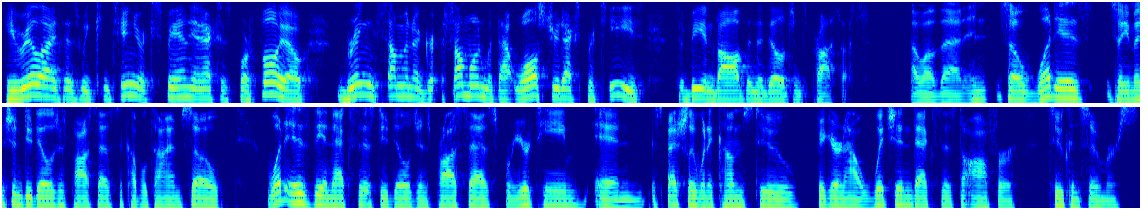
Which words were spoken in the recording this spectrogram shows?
He realized as we continue expanding Annexus portfolio, bring someone, someone with that Wall Street expertise to be involved in the diligence process. I love that. And so, what is so you mentioned due diligence process a couple times. So, what is the Annexus due diligence process for your team, and especially when it comes to figuring out which indexes to offer to consumers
